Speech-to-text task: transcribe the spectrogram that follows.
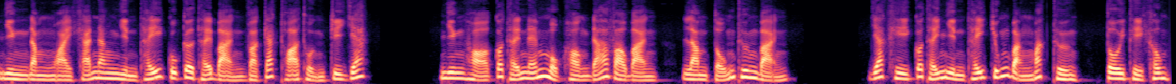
nhưng nằm ngoài khả năng nhìn thấy của cơ thể bạn và các thỏa thuận tri giác. Nhưng họ có thể ném một hòn đá vào bạn, làm tổn thương bạn. Giác khi có thể nhìn thấy chúng bằng mắt thường, tôi thì không.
